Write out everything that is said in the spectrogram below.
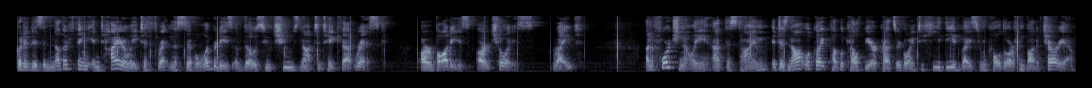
But it is another thing entirely to threaten the civil liberties of those who choose not to take that risk. Our bodies, our choice, right? Unfortunately, at this time, it does not look like public health bureaucrats are going to heed the advice from Kulldorff and Bhattacharya.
